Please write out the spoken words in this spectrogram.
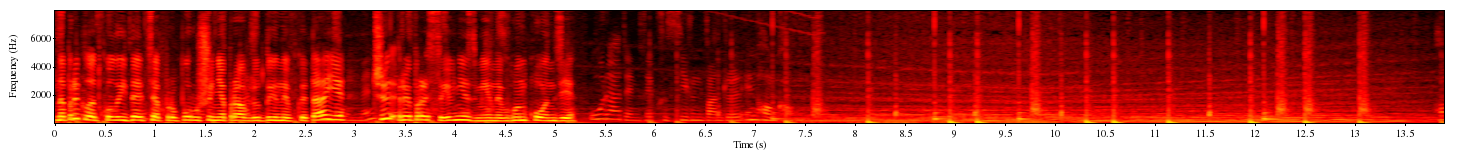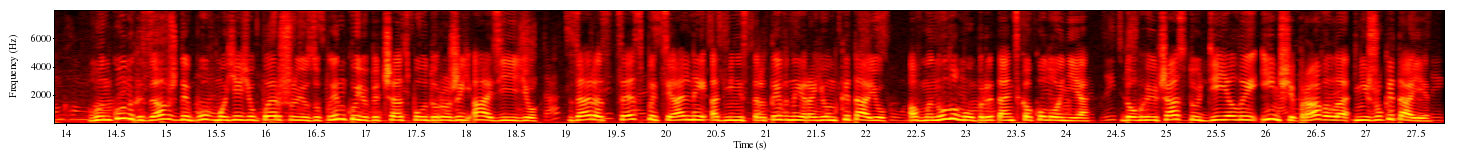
Наприклад, коли йдеться про порушення прав людини в Китаї чи репресивні зміни в Гонконзі. Гонконг завжди був моєю першою зупинкою під час подорожей Азією. Зараз це спеціальний адміністративний район Китаю, а в минулому британська колонія. Довгий час тут діяли інші правила ніж у Китаї.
